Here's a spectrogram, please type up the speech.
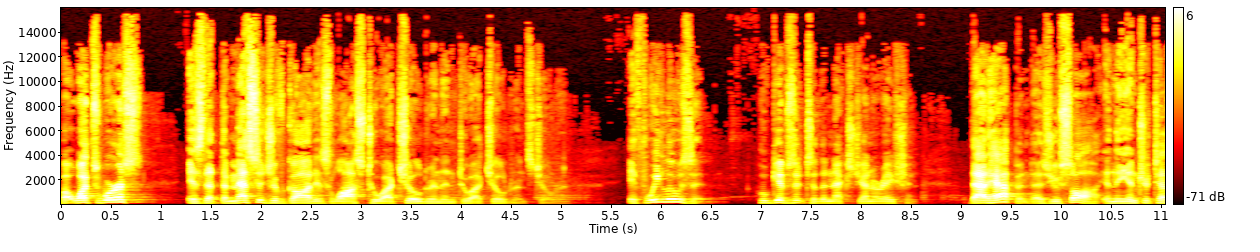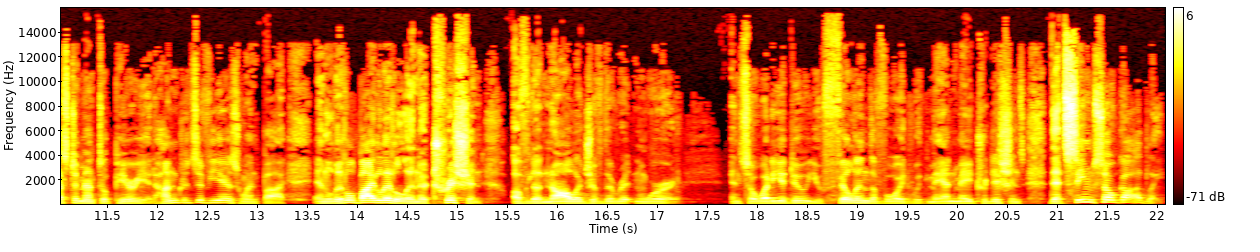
But what's worse is that the message of God is lost to our children and to our children's children. If we lose it, who gives it to the next generation? That happened, as you saw, in the intertestamental period. Hundreds of years went by, and little by little, an attrition of the knowledge of the written word. And so, what do you do? You fill in the void with man made traditions that seem so godly.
